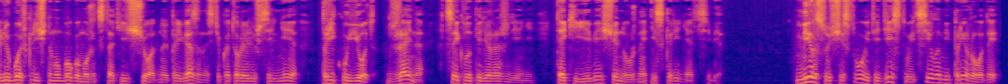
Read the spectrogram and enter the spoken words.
любовь к личному Богу может стать еще одной привязанностью, которая лишь сильнее прикует джайна к циклу перерождений. Такие вещи нужно искоренять в себе. Мир существует и действует силами природы,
